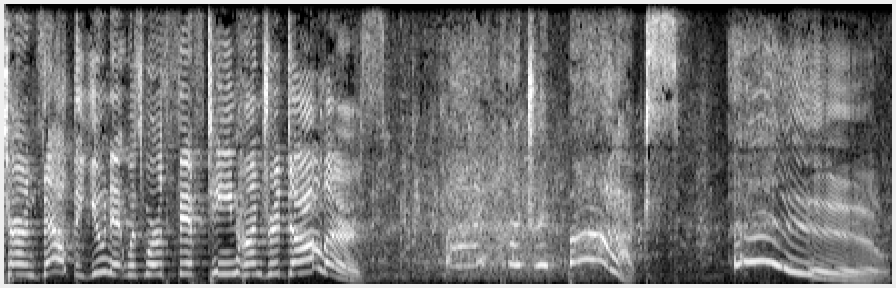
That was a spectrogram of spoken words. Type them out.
Turns out the unit was worth $1,500. 500 bucks. Ooh.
